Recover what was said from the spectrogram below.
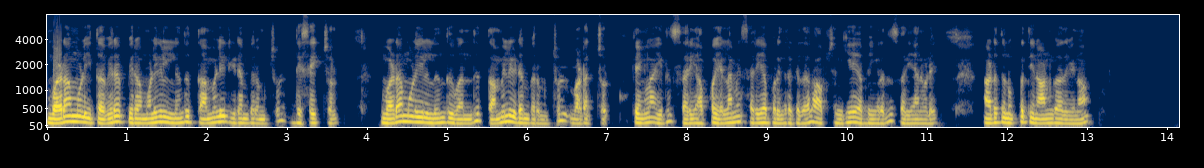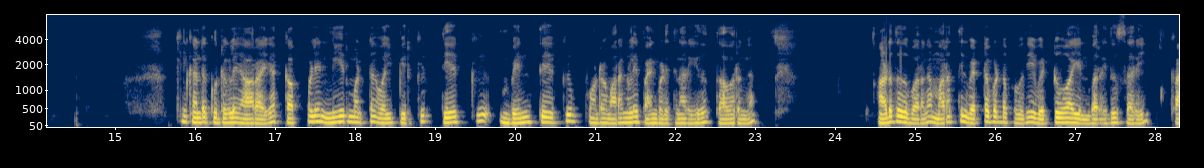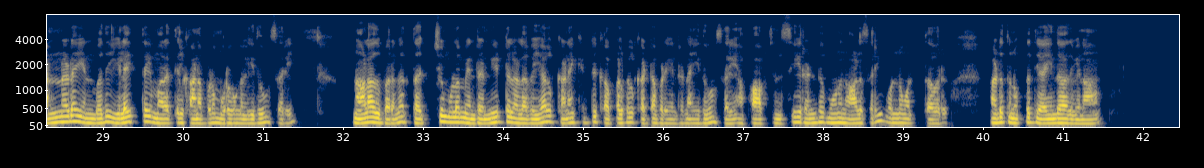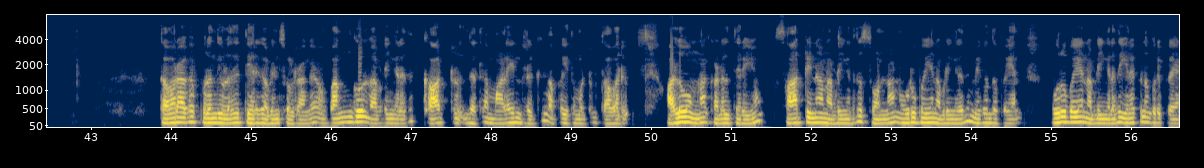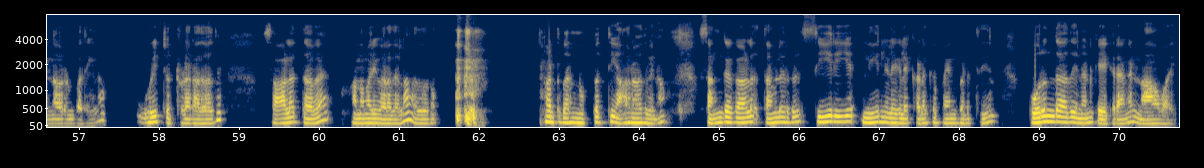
வடமொழி தவிர பிற மொழிகளிலிருந்து தமிழில் இடம்பெறும் சொல் திசைச்சொல். வடமொழியிலிருந்து வந்து தமிழ் இடம்பெறும் சொல் வடச்சொல் ஓகேங்களா? இது சரி. அப்போ எல்லாமே சரியாக புரிந்திருக்கிறதால ஆப்ஷன் ஏ அப்படிங்கிறது சரியான விடை. அடுத்து முப்பத்தி நான்காவது வினா. கீழ்கண்ட கூற்றுகளை ஆராய கப்பலின் நீர்மட்ட வைப்பிற்கு தேக்கு வெண்தேக்கு போன்ற மரங்களை பயன்படுத்தினார். இது தவறுங்க. அடுத்தது பாருங்க. மரத்தின் வெட்டப்பட்ட பகுதியை வெட்டுவாய் என்பர். இது சரி. கன்னட என்பது இலைத்தை மரத்தில் காணப்படும் உருவங்கள். இதுவும் சரி. நாலாவது பாருங்க தச்சு மூலம் என்ற நீட்டல் அளவையால் கணக்கிட்டு கப்பல்கள் கட்டப்படுகின்றன. இதுவும் சரி. அப்போ ஆப்ஷன் சி ரெண்டு மூணு நாலு சரி. ஒன்று மட்டும் தவறு. அடுத்து முப்பத்தி ஐந்தாவது வினா. தவறாக பொருந்தியுள்ளது தேர்க அப்படின்னு சொல்கிறாங்க வங்கோல் அப்படிங்கிறது காற்று. இந்த இடத்துல மலைன்னு இருக்குது அப்போ இது மட்டும் தவறு. அழுவம்னா கடல் தெரியும். சாற்றினான் அப்படிங்கிறது சொன்னான். உருபயன் அப்படிங்கிறது மிகுந்த பயன். உருபயன் அப்படிங்கிறது இலக்கண குறிப்பில் என்ன வரும்னு பார்த்தீங்கன்னா உரிச்சொற்றொடர். அதாவது சாலத்தவ அந்த மாதிரி வரதெல்லாம் அது வரும். அடுத்து பாருங்கள் முப்பத்தி ஆறாவது வினா. சங்ககால தமிழர்கள் சீரிய நீர்நிலைகளை கடக்க பயன்படுத்தியதில் பொருந்தாது என்னன்னு கேட்குறாங்க நாவாய்.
